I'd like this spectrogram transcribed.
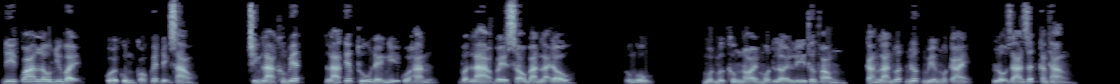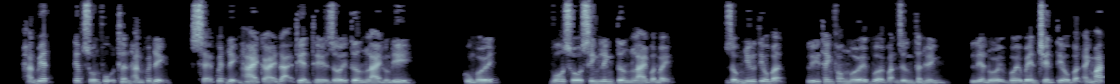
Đi qua lâu như vậy, cuối cùng có quyết định sao? Chính là không biết, là tiếp thu đề nghị của hắn, vẫn là về sau bàn lại đâu. Ùng ùng. Một mực không nói một lời lý thương phong, càng lan nuốt nước miếng một cái, lộ ra rất căng thẳng hắn biết, tiếp xuống phụ thân hắn quyết định, sẽ quyết định hai cái đại thiên thế giới tương lai hướng đi. Cùng với, vô số sinh linh tương lai vận mệnh. Giống như tiêu vận, lý thanh phong mới vừa vặn dừng thân hình, liền đối với bên trên tiêu vận ánh mắt.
